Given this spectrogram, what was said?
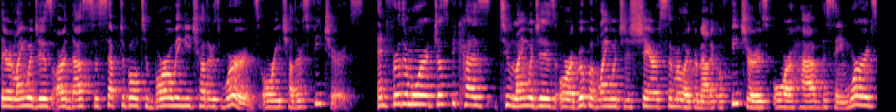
their languages are thus susceptible to borrowing each other's words or each other's features. And furthermore, just because two languages or a group of languages share similar grammatical features or have the same words,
